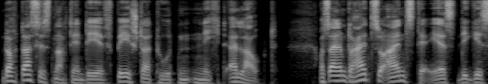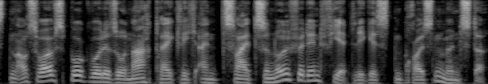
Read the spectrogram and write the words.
doch das ist nach den DFB-Statuten nicht erlaubt. Aus einem 3 zu 1 der Erstligisten aus Wolfsburg wurde so nachträglich ein 2 zu 0 für den Viertligisten Preußen Münster.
